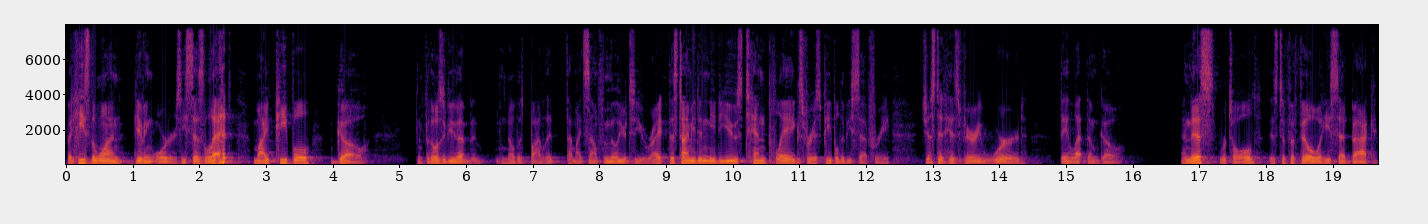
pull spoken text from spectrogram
but he's the one giving orders. He says, Let my people go. And for those of you that know this Bible, that, that might sound familiar to you, right? This time he didn't need to use 10 plagues for his people to be set free. Just at his very word, they let them go. And this, we're told, is to fulfill what he said back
